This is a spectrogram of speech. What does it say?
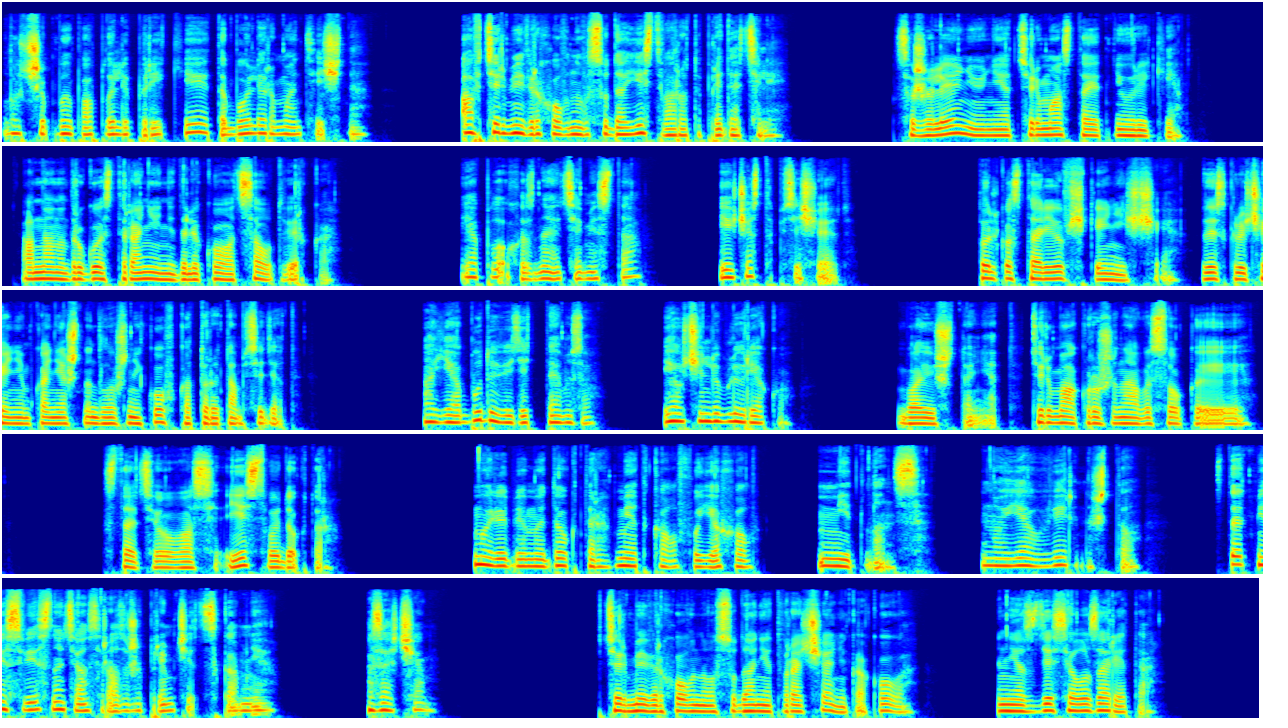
Лучше бы мы поплыли по реке, это более романтично. А в тюрьме Верховного суда есть ворота предателей? К сожалению, нет, тюрьма стоит не у реки. Она на другой стороне, недалеко от Саутверка. Я плохо знаю те места. Ее часто посещают. Только старьевщики и нищие. За исключением, конечно, должников, которые там сидят. А я буду видеть Темзу. Я очень люблю реку. Боюсь, что нет. Тюрьма окружена высокой... Кстати, у вас есть свой доктор? Мой любимый доктор Меткалф уехал в Мидландс. Но я уверена, что стоит мне свистнуть, он сразу же примчится ко мне. А зачем? В тюрьме Верховного суда нет врача никакого. Нет здесь и лазарета.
